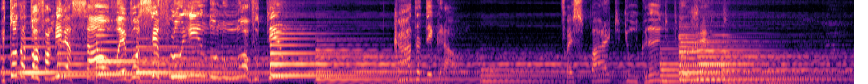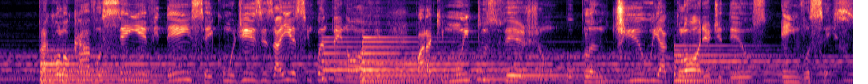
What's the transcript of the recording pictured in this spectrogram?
é toda a tua família salva, é você fluindo num novo tempo. Cada degrau faz parte de um grande projeto colocar você em evidência, e como diz Isaías 59, para que muitos vejam o plantio e a glória de Deus em vocês.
